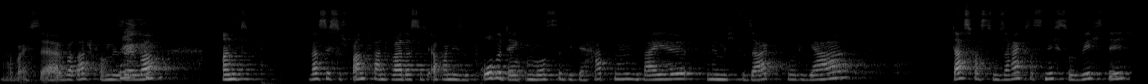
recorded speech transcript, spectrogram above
da war ich sehr überrascht von mir selber. Und was ich so spannend fand, war, dass ich auch an diese Probe denken musste, die wir hatten, weil nämlich gesagt wurde, ja, das, was du sagst, ist nicht so wichtig,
